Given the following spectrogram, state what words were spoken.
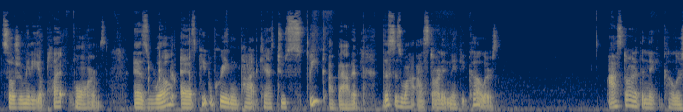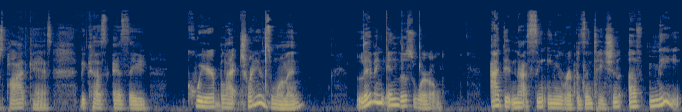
social media platforms, as well as people creating podcasts to speak about it. This is why I started Naked Colors. I started the Naked Colors podcast because as a queer black trans woman living in this world, I did not see any representation of me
